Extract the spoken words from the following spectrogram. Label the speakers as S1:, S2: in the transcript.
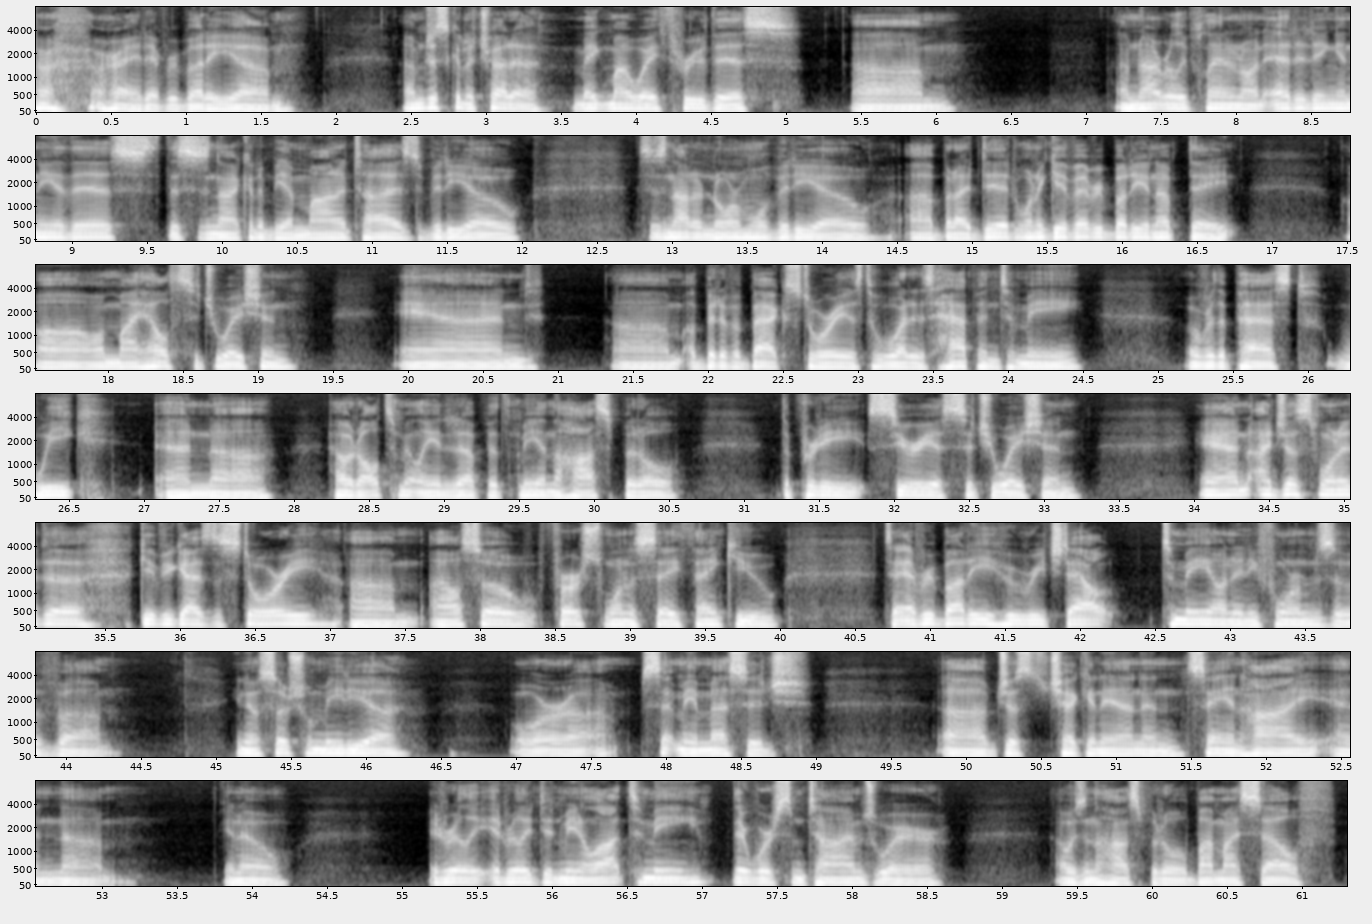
S1: All right, everybody. Um, I'm just going to try to make my way through this. Um, I'm not really planning on editing any of this. This is not going to be a monetized video. This is not a normal video, uh, but I did want to give everybody an update uh, on my health situation and um, a bit of a backstory as to what has happened to me over the past week and uh, how it ultimately ended up with me in the hospital, the pretty serious situation. And I just wanted to give you guys the story. Um, I also first want to say thank you to everybody who reached out to me on any forms of, um, you know, social media or uh, sent me a message, uh, just checking in and saying hi. And, um, you know, it really, it really did mean a lot to me. There were some times where I was in the hospital by myself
